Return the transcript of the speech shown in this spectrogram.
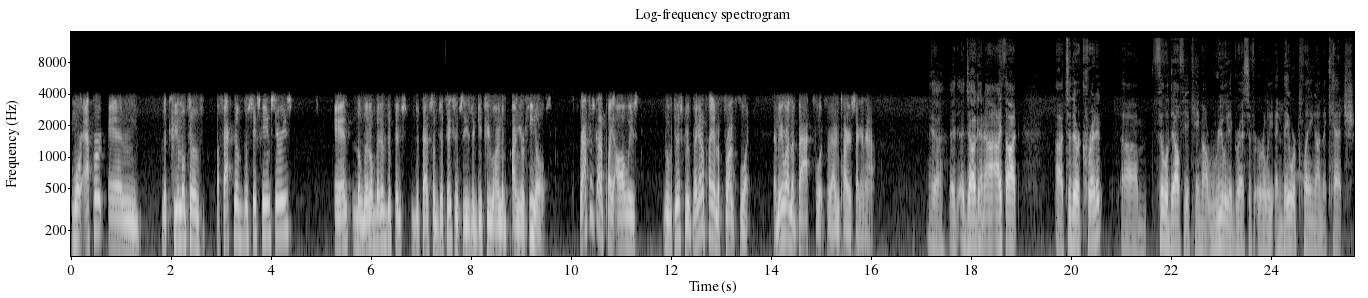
more effort and the cumulative effect of the six game series, and the little bit of defense, defensive deficiencies that get you on the on your heels. Raptors got to play always with this group. They got to play on the front foot, and they were on the back foot for that entire second half. Yeah, uh, Doug, and I, I thought, uh, to their credit, um, Philadelphia came out really aggressive early, and they were playing on the catch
